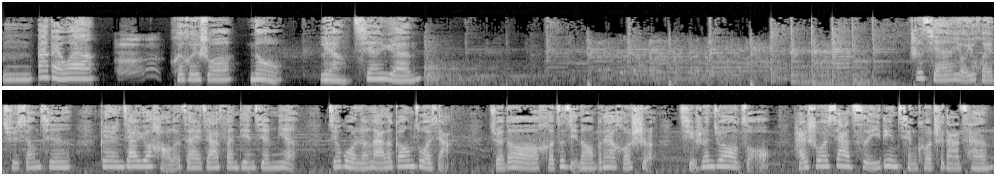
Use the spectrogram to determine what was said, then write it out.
嗯，八百万。灰灰说 no，两千元。之前有一回去相亲，跟人家约好了在一家饭店见面，结果人来了刚坐下。觉得和自己呢不太合适，起身就要走，还说下次一定请客吃大餐。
